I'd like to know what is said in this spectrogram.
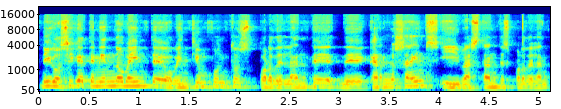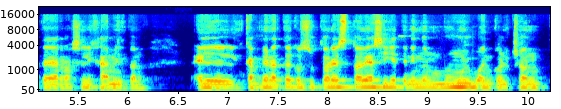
Digo, sigue teniendo 20 o 21 puntos por delante de Carlos Sainz y bastantes por delante de Russell y Hamilton. El campeonato de constructores todavía sigue teniendo un muy buen colchón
